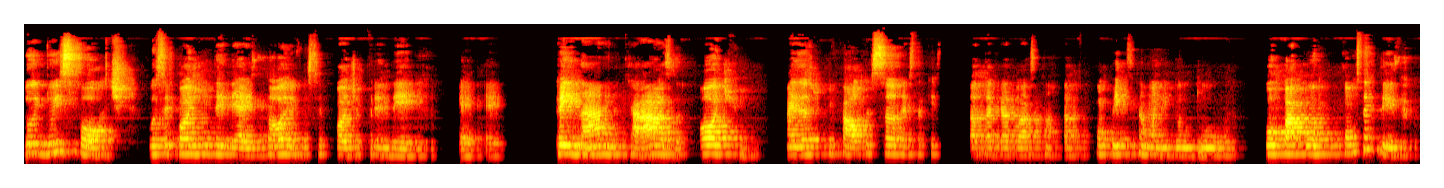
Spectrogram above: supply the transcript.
do, do esporte. Você pode entender a história, você pode aprender, é, é, treinar em casa, ótimo. Mas acho que falta essa, essa questão da, da graduação, da competição ali do, do corpo a corpo, com certeza.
